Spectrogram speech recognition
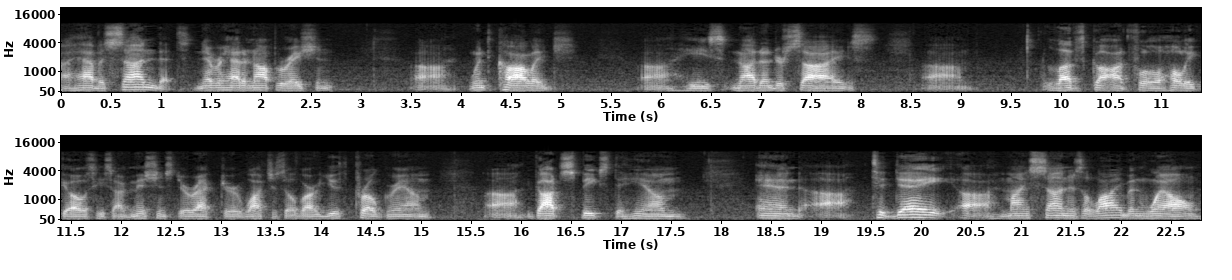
I have a son that's never had an operation, uh, went to college, uh, he's not undersized. Um, loves God, full of Holy Ghost. He's our missions director, watches over our youth program. Uh, God speaks to him. And uh, today, uh, my son is alive and well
